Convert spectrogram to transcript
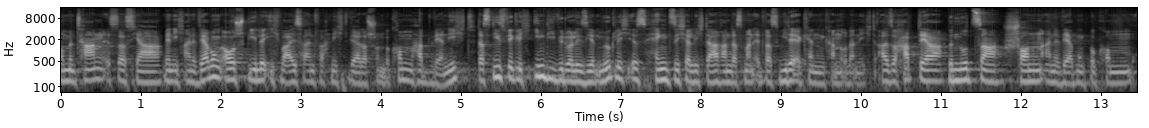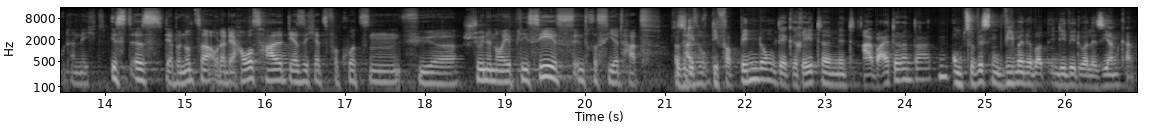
Momentan ist das ja, wenn ich eine Werbung ausspiele, ich weiß einfach nicht, wer das schon bekommen hat, wer nicht. Dass dies wirklich individualisiert möglich ist, hängt sicherlich daran, dass man etwas wiedererkennen kann oder nicht. Also hat der Benutzer schon eine Werbung bekommen oder nicht? Ist es der Benutzer oder der Haushalt, der sich jetzt vor kurzem für schöne neue Plissés interessiert hat? Also, die, also die, Verbindung der Geräte mit weiteren Daten, um zu wissen, wie man überhaupt individualisieren kann.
